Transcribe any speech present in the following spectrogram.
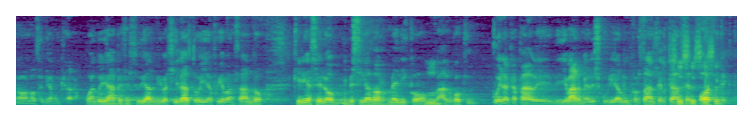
no, no tenía muy claro. Cuando ya empecé a estudiar mi bachillerato y ya fui avanzando, quería ser investigador médico, mm. algo que fuera capaz de, llevarme a descubrir algo importante, el cáncer, o arquitecto.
